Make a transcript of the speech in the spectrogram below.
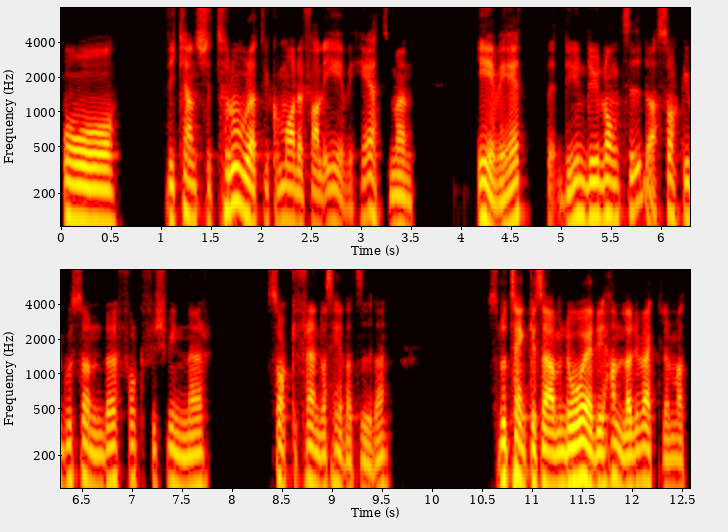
och vi kanske tror att vi kommer ha det för all evighet, men evighet, det är ju det är ju lång tid. Då. Saker går sönder, folk försvinner, saker förändras hela tiden. Så då tänker jag så här, men då är det, handlar det verkligen om att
